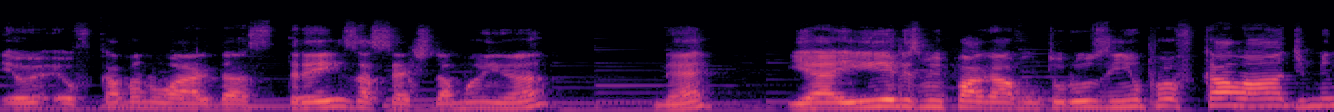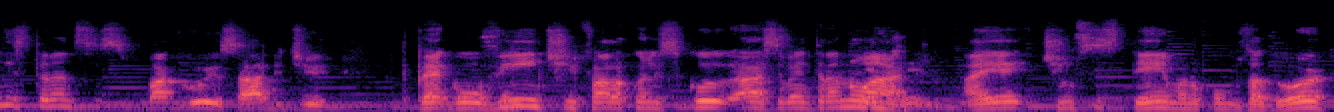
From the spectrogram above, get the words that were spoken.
eu, eu ficava no ar das 3 às 7 da manhã, né? E aí eles me pagavam um turuzinho pra eu ficar lá administrando esses bagulho, sabe? De pega o ouvinte e fala com eles, ah, você vai entrar no ar. Entendi. Aí tinha um sistema no computador,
